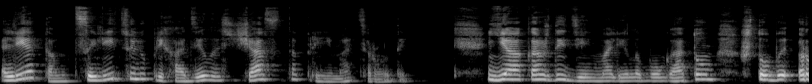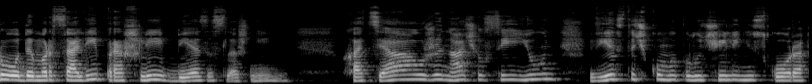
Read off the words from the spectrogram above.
летом целителю приходилось часто принимать роды. Я каждый день молила Бога о том, чтобы роды Марсали прошли без осложнений. Хотя уже начался июнь, весточку мы получили не скоро.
